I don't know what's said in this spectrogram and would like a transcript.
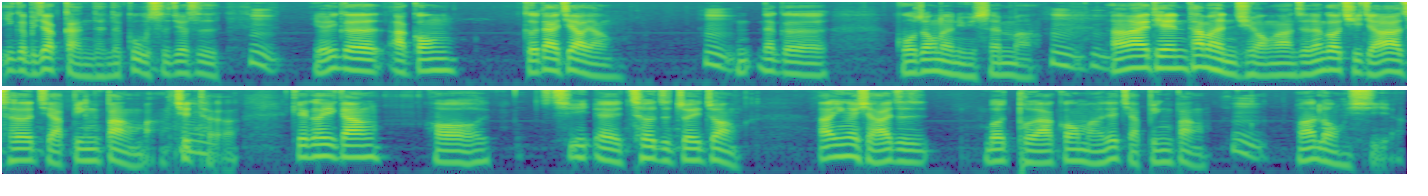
一个比较感人的故事，就是，嗯，有一个阿公隔代教养，嗯，那个。国中的女生嘛，嗯嗯，然后那一天他们很穷啊，只能够骑脚踏车夹冰棒嘛，去投。结果一刚哦，骑诶车子追撞。啊，因为小孩子没抱阿公嘛，就夹冰棒，嗯，把他弄死啊，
